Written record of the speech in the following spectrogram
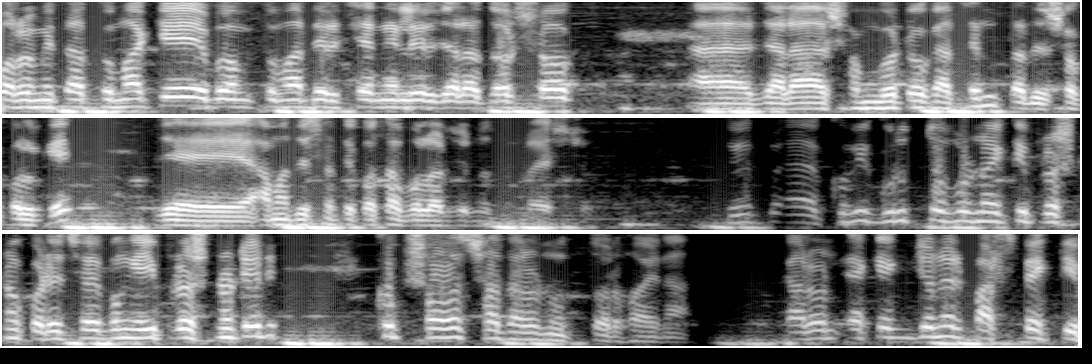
পারমিতা তোমাকে এবং তোমাদের চ্যানেলের যারা দর্শক যারা সংগঠক আছেন, তাদের সকলকে যে আমাদের সাথে কথা বলার জন্য তোমরা এসছো। তুমি খুবই গুরুত্বপূর্ণ একটি প্রশ্ন করেছ এবং এই প্রশ্নটির খুব সহজ সাধারণ উত্তর হয় না। কারণ এক একজনের পার্সপেক্টিভ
